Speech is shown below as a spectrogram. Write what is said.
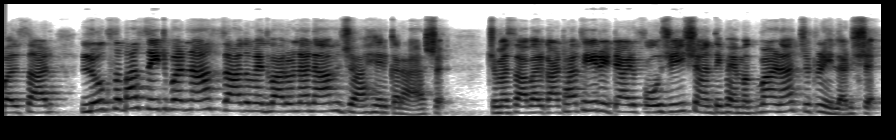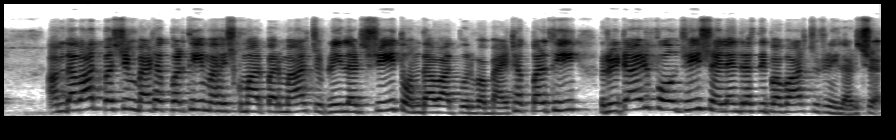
વલસાડ લોકસભા સીટ પરના સાત ઉમેદવારોના નામ જાહેર કરાયા છે, જેમાં સાબરકાંઠાથી રિટાયર્ડ ફૌજી શાંતિભાઈ મકવાણા ચૂંટણી લડશે. અમદાવાદ પશ્ચિમ બેઠક પરથી મહેશકુમાર પરમાર ચૂંટણી લડશે, તો અમદાવાદ પૂર્વ બેઠક પરથી રિટાયર્ડ ફૌજી શૈલેન્દ્રસિંહ પવાર ચૂંટણી લડશે.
